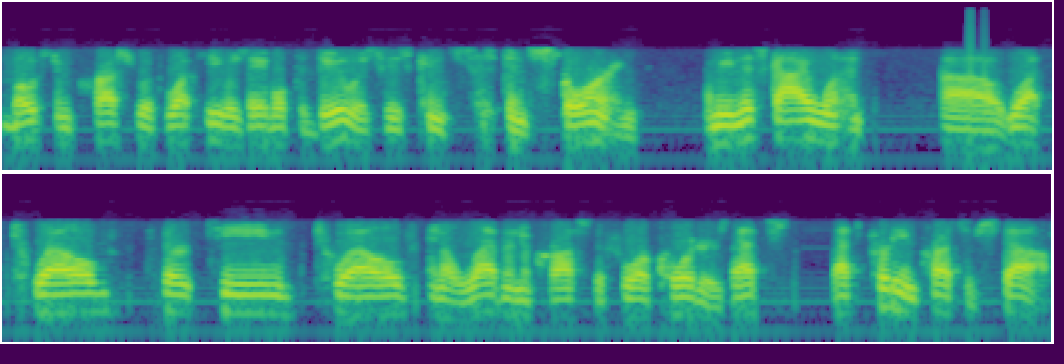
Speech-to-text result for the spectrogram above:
most impressed with what he was able to do is his consistent scoring. I mean, this guy went uh, what 12, 13, 12, and 11 across the four quarters. That's that's pretty impressive stuff.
